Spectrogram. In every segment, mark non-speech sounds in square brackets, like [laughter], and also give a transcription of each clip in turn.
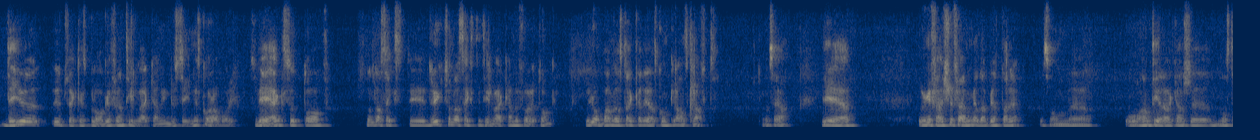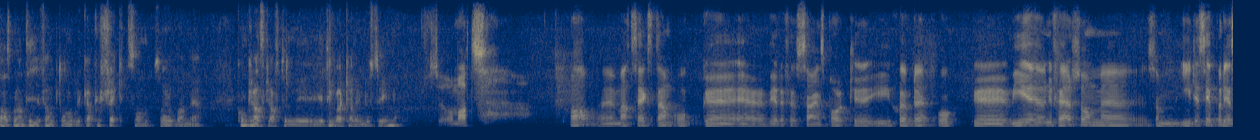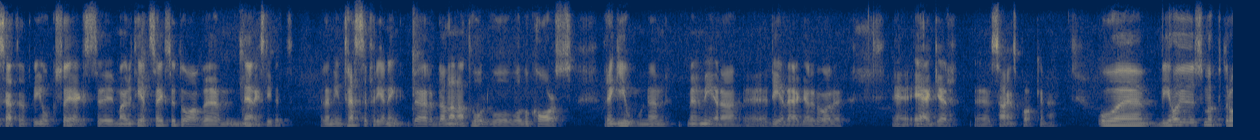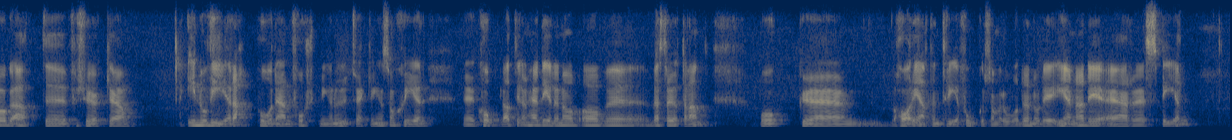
det är ju utvecklingsbolaget för den tillverkande industrin i Skaraborg. Så vi ägs av 160, drygt 160 tillverkande företag och jobbar med att stärka deras konkurrenskraft. Kan man säga. Vi är ungefär 25 medarbetare som, eh, och hanterar kanske någonstans mellan 10-15 olika projekt som, som jobbar med konkurrenskraften i, i tillverkande industrin. och Mats? Ja, eh, Mats Hägstam och eh, är VD för Science Park i Skövde. Och vi är ungefär som, som IDC på det sättet att vi också ägs, majoritetsägs av näringslivet, eller en intresseförening där bland annat Volvo, Volvo Cars, regionen med mera eh, delägare då, eller eh, äger eh, Science Parken här. Och vi har ju som uppdrag att försöka innovera på den forskningen och utvecklingen som sker kopplat till den här delen av, av Västra Götaland. Och har egentligen tre fokusområden och det ena det är spel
